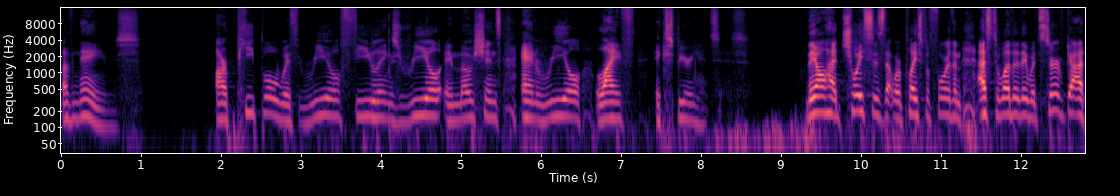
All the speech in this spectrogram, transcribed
of names are people with real feelings, real emotions, and real life experiences. They all had choices that were placed before them as to whether they would serve God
